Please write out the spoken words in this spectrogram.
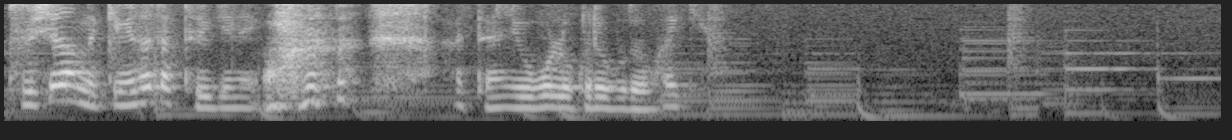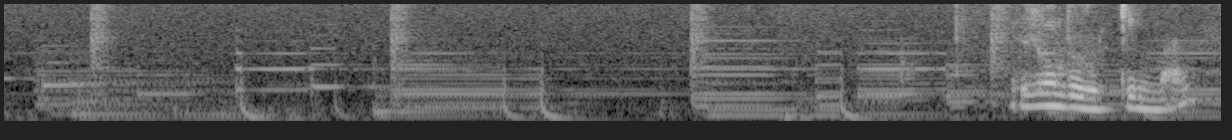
부실한 느낌이 살짝 들긴 해요. 하여튼 이걸로 그려보도록 할게요. 이 정도 느낌만.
